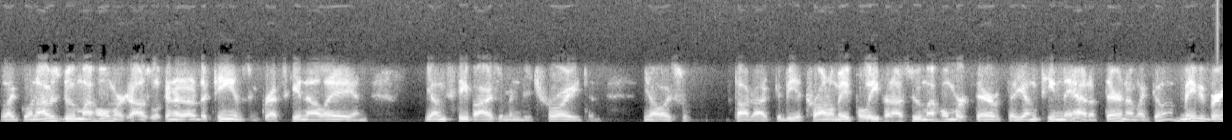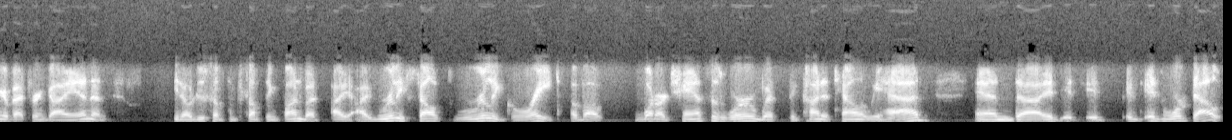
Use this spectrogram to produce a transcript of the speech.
like when I was doing my homework I was looking at other teams and Gretzky in LA and young Steve Yzerman in Detroit and you know I was thought I could be a Toronto Maple Leaf and I was doing my homework there with the young team they had up there and I'm like oh maybe bring a veteran guy in and you know, do something something fun. But I, I really felt really great about what our chances were with the kind of talent we had, and uh, it, it, it it worked out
